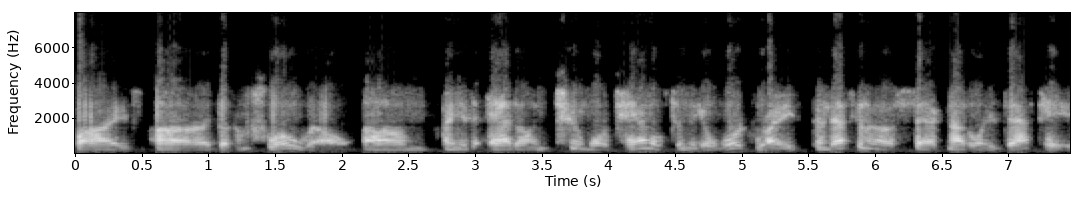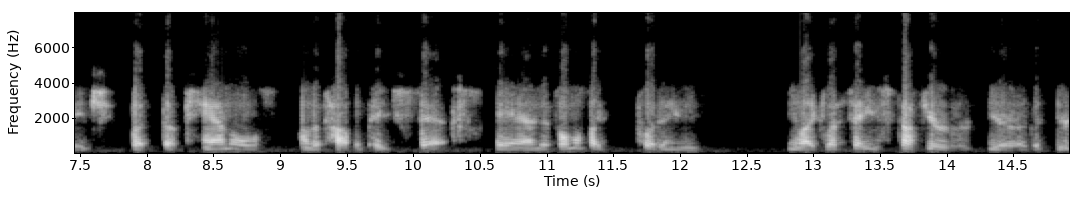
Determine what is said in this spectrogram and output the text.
five uh, doesn't flow well. Um, I need to add on two more panels to make it work right. Then that's going to affect not only that page, but the panels on the top of page six. And it's almost like putting you know, like let's say you stuff your your your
